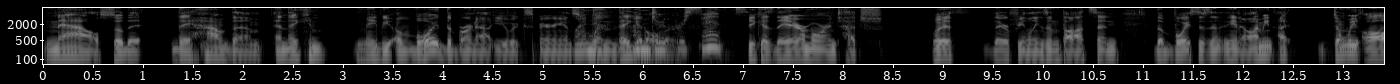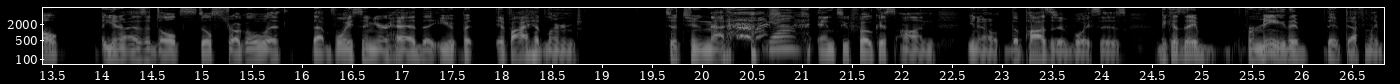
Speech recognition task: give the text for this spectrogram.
now so that they have them and they can maybe avoid the burnout you experience when they get older 100%. because they are more in touch with their feelings and thoughts and the voices and you know i mean I, don't we all you know as adults still struggle with that voice in your head that you but if i had learned to tune that out Yeah. and to focus on you know the positive voices because they for me they've they've definitely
